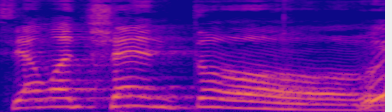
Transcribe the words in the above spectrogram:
Siamo a 100!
